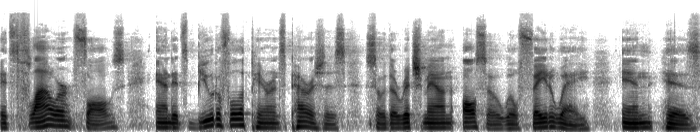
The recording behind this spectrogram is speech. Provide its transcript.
Its flower falls, and its beautiful appearance perishes, so the rich man also will fade away in his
